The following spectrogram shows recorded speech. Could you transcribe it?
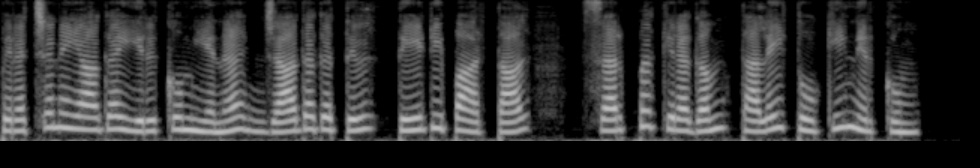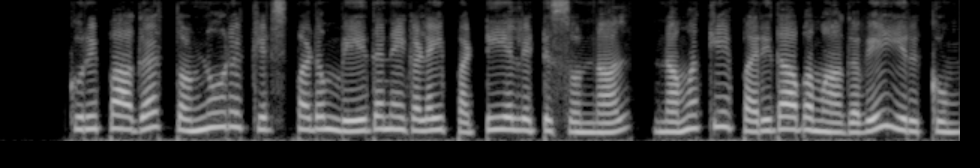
பிரச்சனையாக இருக்கும் என ஜாதகத்தில் தேடி பார்த்தால் சர்ப்ப கிரகம் தலை தூக்கி நிற்கும். குறிப்பாக தொன்னூறு கிட்ஸ் படும் வேதனைகளை பட்டியலிட்டு சொன்னால் நமக்கே பரிதாபமாகவே இருக்கும்.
